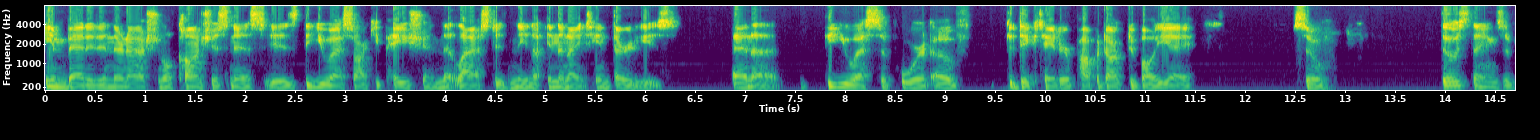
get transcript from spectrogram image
embedded in their national consciousness is the U.S. occupation that lasted in the in the 1930s, and uh, the U.S. support of the dictator Papa Doc Duvalier. So those things have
